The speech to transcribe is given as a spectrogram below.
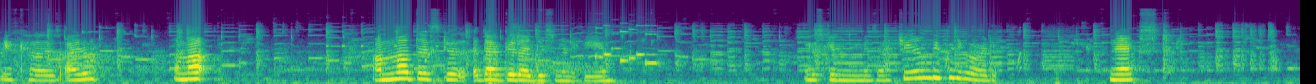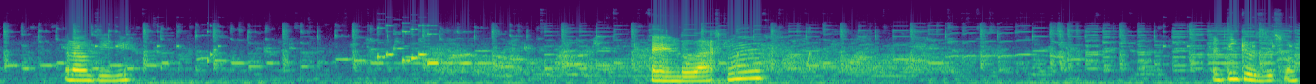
because I don't. I'm not I'm not this good, that good at this minigame. This game is actually gonna be pretty hard. Next. And that one's easy. And the last one. I think it was this one.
